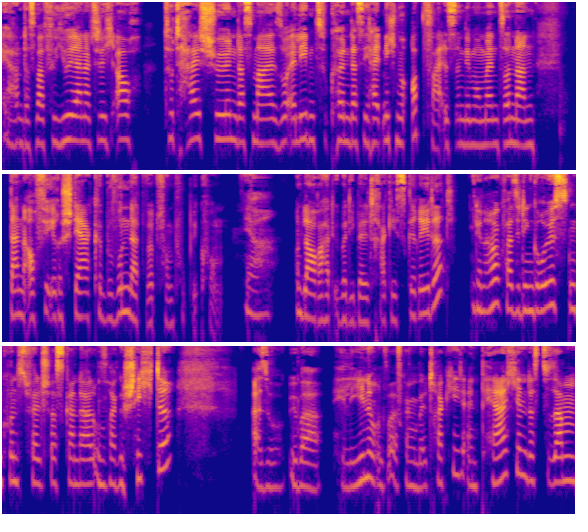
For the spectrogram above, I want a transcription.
Ja, und das war für Julia natürlich auch total schön, das mal so erleben zu können, dass sie halt nicht nur Opfer ist in dem Moment, sondern dann auch für ihre Stärke bewundert wird vom Publikum. Ja. Und Laura hat über die Beltrakis geredet. Genau, quasi den größten Kunstfälscherskandal unserer Geschichte. Also über Helene und Wolfgang Beltracchi, ein Pärchen, das zusammen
